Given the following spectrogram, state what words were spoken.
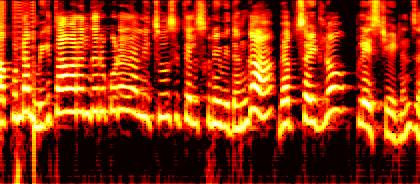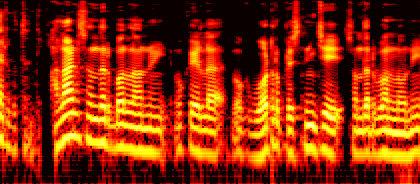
కాకుండా మిగతా వారందరూ కూడా దాన్ని చూసి తెలుసుకునే విధంగా వెబ్సైట్లో ప్లేస్ చేయడం జరుగుతుంది. అలాంటి సందర్భాల్లోని ఒకవేళ ఒక ఓటర్ ప్రశ్నించే సందర్భంలోని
